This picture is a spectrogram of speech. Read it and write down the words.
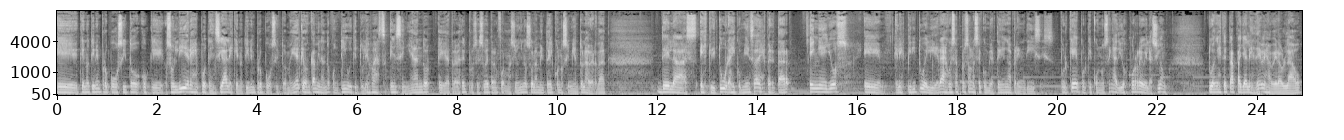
eh, que no tienen propósito o que son líderes potenciales que no tienen propósito, a medida que van caminando contigo y que tú les vas enseñando eh, a través del proceso de transformación y no solamente del conocimiento, la verdad de las escrituras y comienza a despertar en ellos eh, el espíritu de liderazgo, esas personas se convierten en aprendices. ¿Por qué? Porque conocen a Dios por revelación. Tú en esta etapa ya les debes haber hablado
